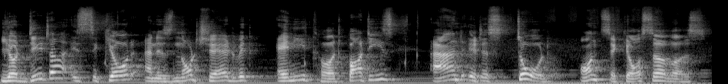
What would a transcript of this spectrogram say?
Your data is secure and is not shared with any third parties and it is stored on secure servers.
